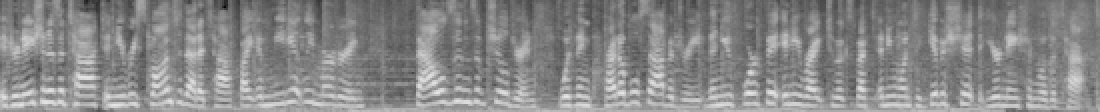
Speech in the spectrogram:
If your nation is attacked and you respond to that attack by immediately murdering thousands of children with incredible savagery, then you forfeit any right to expect anyone to give a shit that your nation was attacked.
